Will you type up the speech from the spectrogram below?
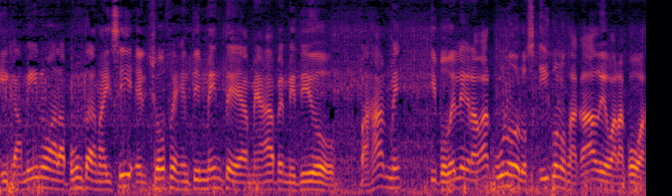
Y camino a la punta de Maicí, el chofer gentilmente me ha permitido bajarme y poderle grabar uno de los íconos de acá de Baracoa,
